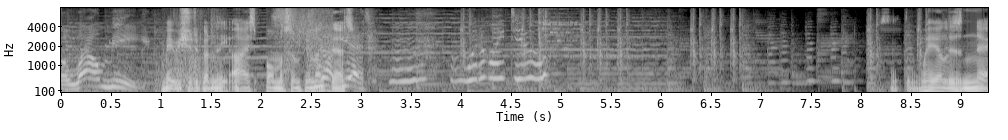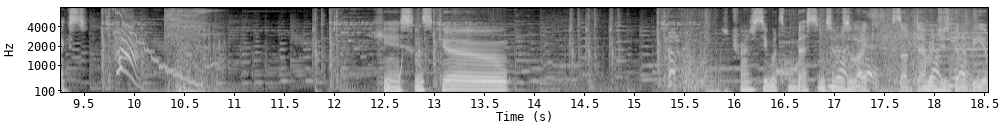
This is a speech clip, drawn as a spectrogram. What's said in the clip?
Allow me. Maybe should have gotten the ice bomb or something like that. yet. Whale is next. Okay, so let's go. Just trying to see what's best in terms of like, because our damage Not is going to be a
